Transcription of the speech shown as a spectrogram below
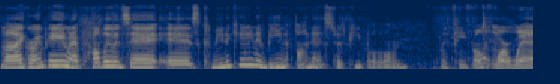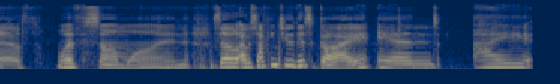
My growing pain, what I probably would say, is communicating and being honest with people. With people or with with someone. So I was talking to this guy and I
